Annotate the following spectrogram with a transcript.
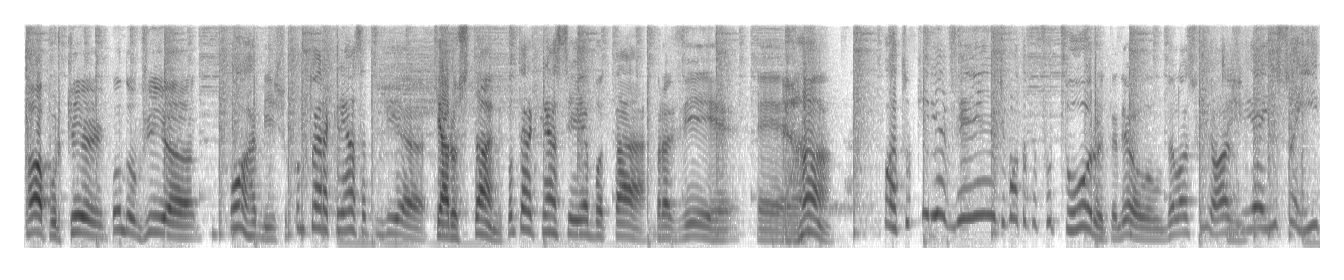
ah, porque quando eu via, porra, bicho, quando tu era criança tu via Kiarostami, quando tu era criança você ia botar para ver é, é. Han, Pô, tu queria ver De Volta pro Futuro, entendeu? Velozes Furiosos. E é isso aí,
